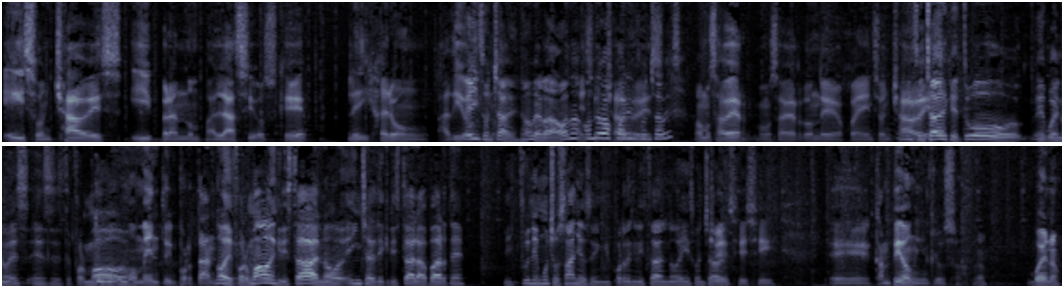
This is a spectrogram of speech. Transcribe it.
Edison Chávez y Brandon Palacios que le dijeron adiós. Edinson ¿no? Chávez, ¿no? ¿Verdad? ¿Dónde, va a jugar Edinson Chávez. Vamos a ver, vamos a ver dónde juega Edinson Chávez. Edinson Chávez que tuvo, eh, bueno, es, es este, Tuvo formado... un momento importante. No, y formado en Cristal, ¿no? Hincha de Cristal aparte. Y tiene muchos años en Sporting Cristal, ¿no? Edinson Sí, Chávez. sí, sí. Eh, campeón incluso, ¿no? Bueno,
